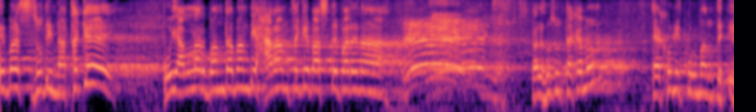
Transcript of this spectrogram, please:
লেবাস যদি না থাকে, ওই আল্লাহর বান্দাবান্দি হারাম থেকে বাঁচতে পারে না। তাহলে হুজুর তা কেমন? এখনই প্রমাণ দেই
